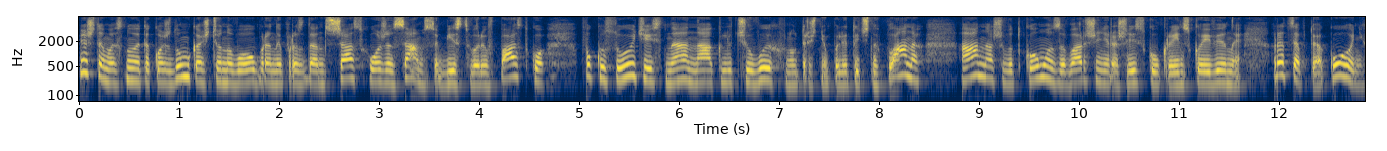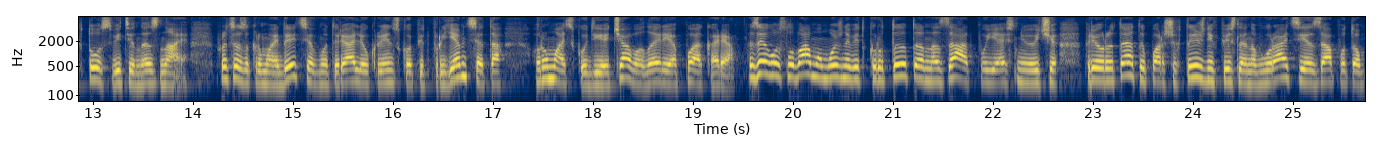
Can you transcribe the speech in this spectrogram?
Між тим існує також думка, що новообраний президент США схоже, сам собі створив пастку, фокусуючись не на ключових внутрішньополітичних планах, а на швидкому завершенні російсько-української війни, рецепту якого ніхто у світі не знає. Про це зокрема йдеться в матеріалі українського підприємця та громадського діяча Валерія Пекаря. За його словами, можна відкрутити назад, пояснюючи пріоритети перших тижнів після інавгурації запитом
